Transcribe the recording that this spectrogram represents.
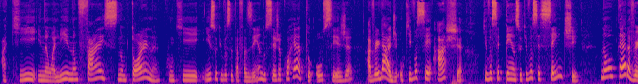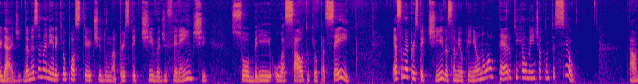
aqui e não ali, não faz, não torna com que isso que você está fazendo seja correto ou seja a verdade. O que você acha, o que você pensa, o que você sente não altera a verdade. Da mesma maneira que eu posso ter tido uma perspectiva diferente sobre o assalto que eu passei, essa minha perspectiva, essa minha opinião não altera o que realmente aconteceu. Tá?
